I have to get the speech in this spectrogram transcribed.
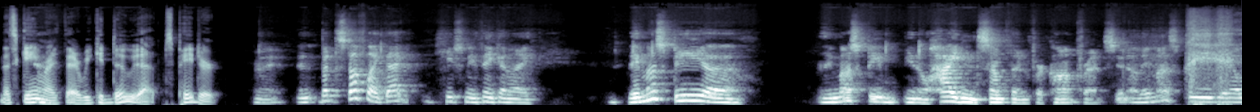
that's game Yeah. right there. We could do that. It's pay dirt. Right. And, but stuff like that keeps me thinking like they must be uh they must be, you know, hiding something for conference. You know, they must be, you know,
